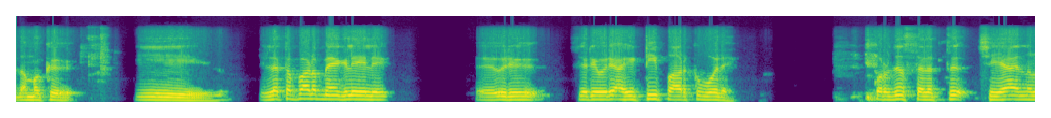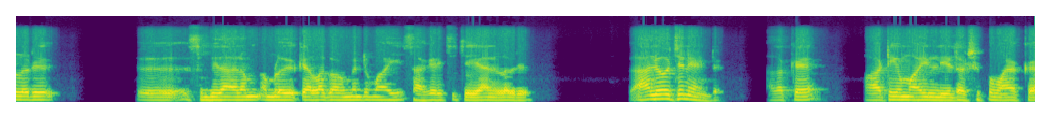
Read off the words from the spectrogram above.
നമുക്ക് ഈ ഇല്ലത്തപ്പാടം മേഖലയിൽ ഒരു ചെറിയ ഒരു ഐ ടി പാർക്ക് പോലെ കുറഞ്ഞ സ്ഥലത്ത് ചെയ്യുക എന്നുള്ളൊരു സംവിധാനം നമ്മൾ കേരള ഗവൺമെന്റുമായി സഹകരിച്ച് ചെയ്യാനുള്ള ഒരു ആലോചനയുണ്ട്. അതൊക്കെ പാർട്ടിയുമായും ലീഡർഷിപ്പുമായൊക്കെ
